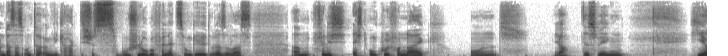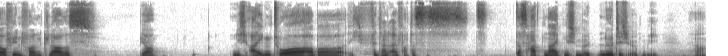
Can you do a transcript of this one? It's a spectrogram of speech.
und dass das unter irgendwie charakterische Swoosh-Logo-Verletzung gilt oder sowas. Ähm, finde ich echt uncool von Nike und ja, deswegen hier auf jeden Fall ein klares ja, nicht Eigentor, aber ich finde halt einfach, dass es, das hat Nike nicht nötig irgendwie. Ja.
